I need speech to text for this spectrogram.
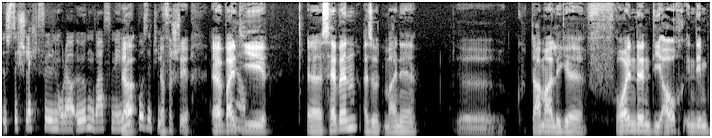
sich schlecht fühlen oder irgendwas. Nee, Ja, nur positiv. ja verstehe. Äh, weil Ja. die äh, Seven, also meine äh, damalige Freundin, die auch in dem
